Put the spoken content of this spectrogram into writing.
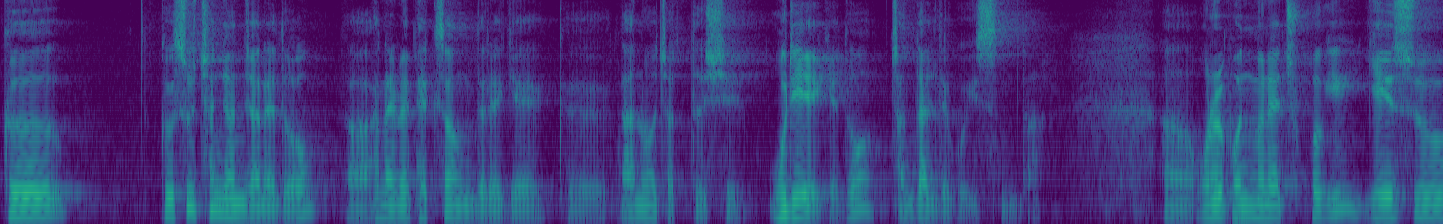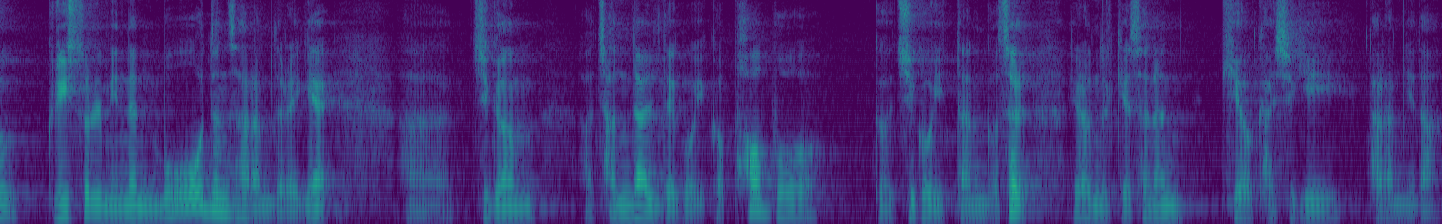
그, 그 수천 년 전에도 어, 하나님의 백성들에게 그 나누어졌듯이 우리에게도 전달되고 있습니다. 어, 오늘 본문의 축복이 예수 그리스도를 믿는 모든 사람들에게 어, 지금 전달되고 있고 퍼부어지고 있다는 것을 여러분들께서는 기억하시기 바랍니다.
